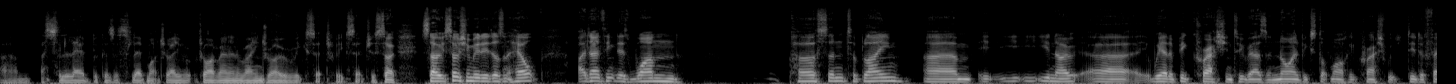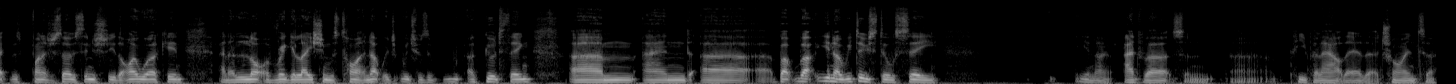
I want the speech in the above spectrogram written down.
um, a celeb because a celeb might drive, drive around in a Range Rover, etc., etc. So so social media doesn't help. I don't think there's one person to blame. Um, it, you, you, know, uh, we had a big crash in 2009, big stock market crash, which did affect the financial service industry that I work in, and a lot of regulation was tightened up, which which was a, a good thing. Um, and uh, but but you know, we do still see, you know, adverts and uh, people out there that are trying to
